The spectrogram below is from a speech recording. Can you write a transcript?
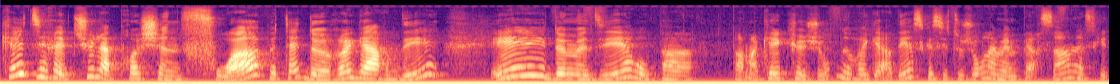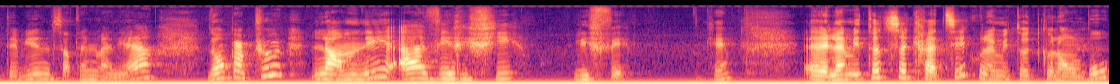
que dirais-tu la prochaine fois, peut-être de regarder et de me dire, ou pendant quelques jours, de regarder est-ce que c'est toujours la même personne, est-ce qu'il est habillé d'une certaine manière? Donc, un peu l'emmener à vérifier les faits. Euh, la méthode socratique ou la méthode Colombo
